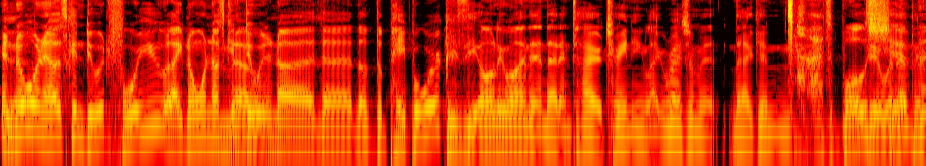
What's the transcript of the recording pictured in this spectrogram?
And no one else can do it for you. Like no one else can do it in uh, the, the the paperwork. He's the only one in that entire training like regiment that can That's Deal with bullshit, that, yeah.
